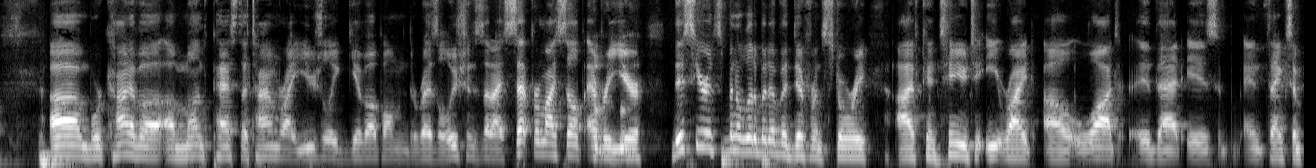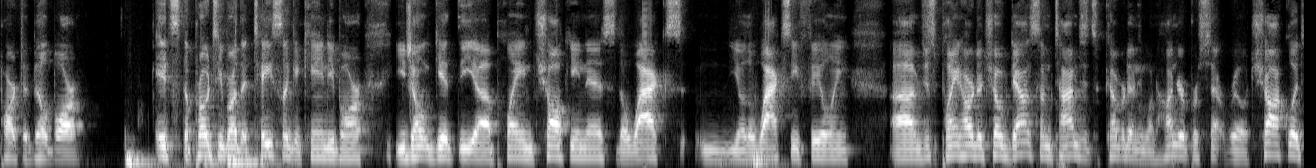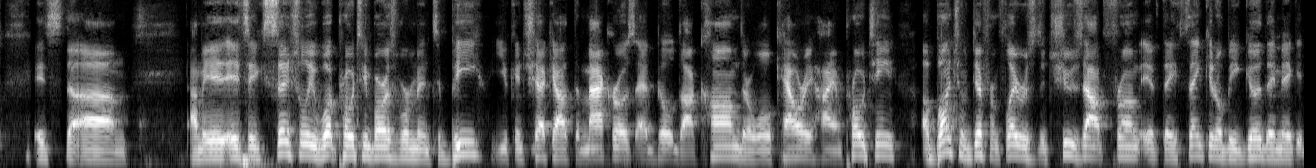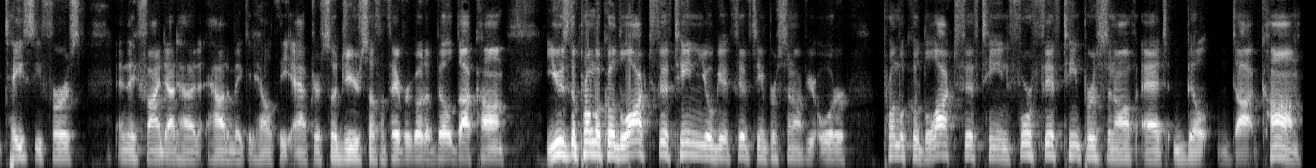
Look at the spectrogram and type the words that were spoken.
Um, we're kind of a, a, month past the time where I usually give up on the resolutions that I set for myself every year. This year, it's been a little bit of a different story. I've continued to eat right a lot. That is, and thanks in part to Built Bar. It's the protein bar that tastes like a candy bar. You don't get the uh, plain chalkiness, the wax, you know, the waxy feeling. Um, just plain hard to choke down. Sometimes it's covered in 100% real chocolate. It's the, um, I mean, it's essentially what protein bars were meant to be. You can check out the macros at built.com. They're low calorie, high in protein, a bunch of different flavors to choose out from. If they think it'll be good, they make it tasty first and they find out how to, how to make it healthy after. So do yourself a favor, go to built.com Use the promo code LOCKED15 and you'll get 15% off your order. Promo code LOCKED15 for 15% off at built.com.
